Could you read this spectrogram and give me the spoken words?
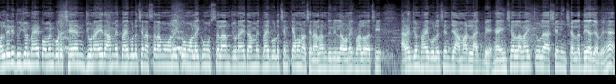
অলরেডি দুইজন ভাই কমেন্ট করেছেন জুনাইদ আহমেদ ভাই বলেছেন আসসালামু আলাইকুম ওয়ালাইকুম আসসালাম। জুনাইদ আহমেদ ভাই বলেছেন কেমন আছেন? আলহামদুলিল্লাহ অনেক ভালো আছি। আরেকজন ভাই বলেছেন যে আমার লাগবে। হ্যাঁ ইনশাল্লাহ ভাই চলে আসেন ইনশাল্লাহ দেয়া যাবে হ্যাঁ?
